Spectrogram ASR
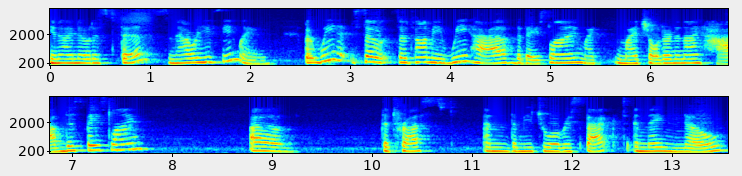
you know, I noticed this and how are you feeling? But we so so Tommy, we have the baseline, my my children and I have this baseline of the trust and the mutual respect and they know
